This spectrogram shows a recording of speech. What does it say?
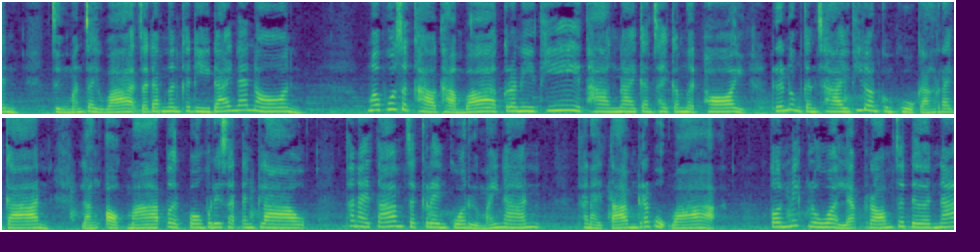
10%จึงมั่นใจว่าจะดำเนินคดีได้แน่นอน เมื่อผู้สื่อข่าวถามว่ากรณีที่ทางนายกัญชัยกำเนิดพลอย หรือหนุ่มกัญชัยที่โดนข่มขู่กลางรายการ หลังออกมาเปิดโปงบริษัทดังกล่าว ทนายตั้มจะเกรงกลัวหรือไม่นั้น ทนายตั้มระบุว่า ตนไม่กลัวและพร้อมจะเดินหน้า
